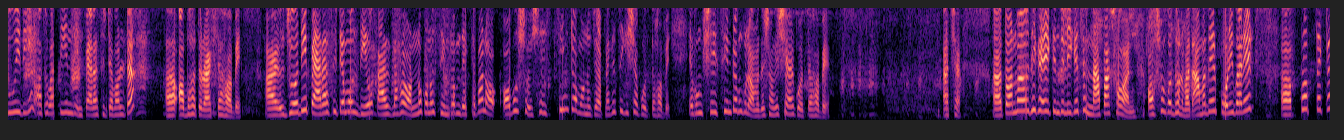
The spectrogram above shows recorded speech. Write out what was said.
দুই দিন অথবা তিন দিন প্যারাসিটামলটা অব্যাহত রাখতে হবে। আর যদি প্যারাসিটামল দিয়েও কাজ না হয়, অন্য কোনো সিমটম দেখতে পান অবশ্যই সেই সিমটম অনুযায়ী আপনাকে চিকিৎসা করতে হবে এবং সেই সিমটমগুলো আমাদের সঙ্গে শেয়ার করতে হবে। আচ্ছা তন্ময় অধিকারী কিন্তু লিখেছেন, নাপা খাওয়ান। অসংখ্য ধন্যবাদ। আমাদের পরিবারের প্রত্যেকটা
